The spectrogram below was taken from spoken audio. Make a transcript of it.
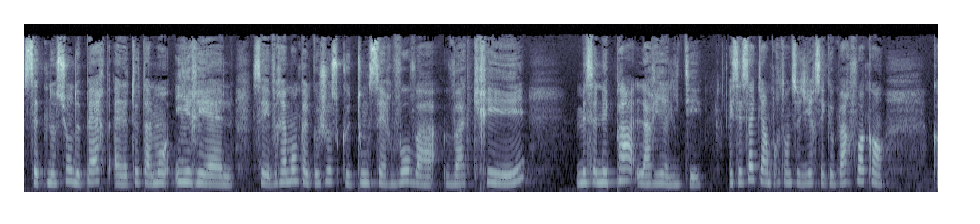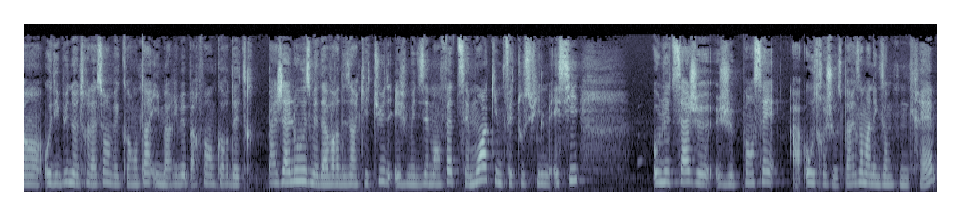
cette notion de perte, elle est totalement irréelle. C'est vraiment quelque chose que ton cerveau va, va créer, mais ce n'est pas la réalité. Et c'est ça qui est important de se dire, c'est que parfois quand, quand au début de notre relation avec Corentin, il m'arrivait parfois encore d'être pas jalouse, mais d'avoir des inquiétudes, et je me disais, mais en fait, c'est moi qui me fais tout ce film. Et si au lieu de ça, je, pensais à autre chose. Par exemple, un exemple concret.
